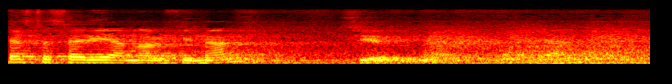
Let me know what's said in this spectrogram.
¿Este sería no al final? Sí, final. ¿Ya?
